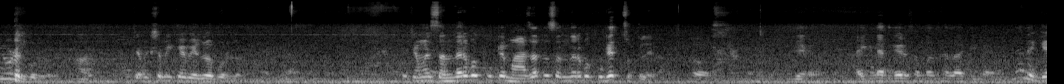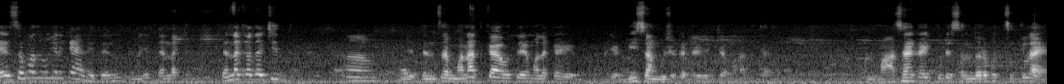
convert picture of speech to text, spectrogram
एवढंच बोललो. त्याच्यापेक्षा मी काही वेगळं बोललो त्याच्यामुळे संदर्भ कुठे माझा तर संदर्भ कुठेच चुकलेला ऐकण्यात गैरसमज झाला की काय? नाही नाही गैरसमज वगैरे काय नाही. म्हणजे त्यांना त्यांना कदाचित म्हणजे त्यांच्या मनात काय होतंय मला काही म्हणजे मी सांगू शकत नाही त्यांच्या मनात काय. पण माझा काही कुठे संदर्भ चुकलाय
